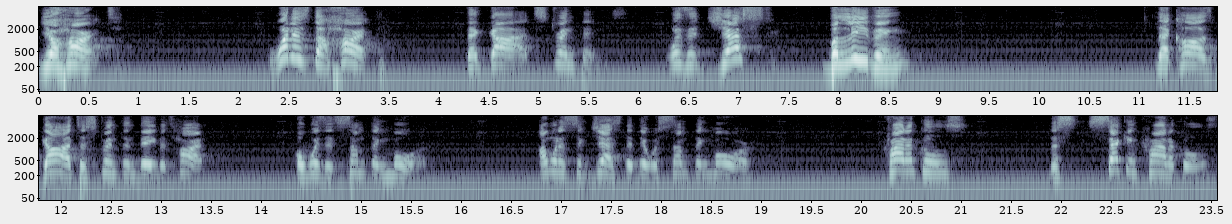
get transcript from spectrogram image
your heart. What is the heart that God strengthens? Was it just believing that caused God to strengthen David's heart, or was it something more? I want to suggest that there was something more. Chronicles, the second Chronicles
